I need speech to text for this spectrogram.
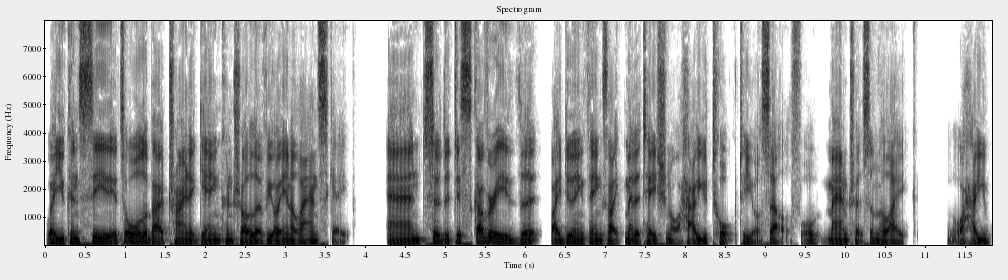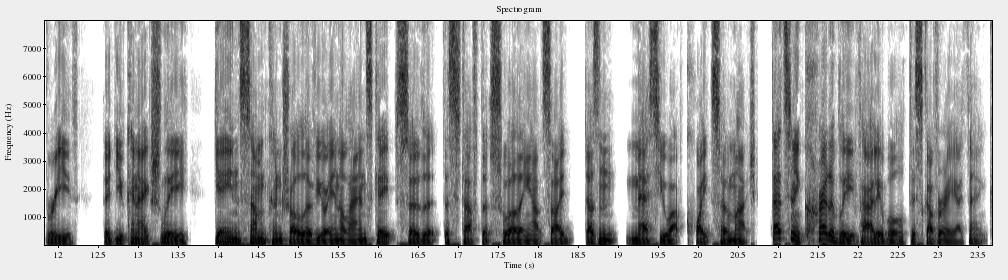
where you can see it's all about trying to gain control over your inner landscape. And so the discovery that by doing things like meditation or how you talk to yourself or mantras and the like, or how you breathe, that you can actually gain some control over your inner landscape so that the stuff that's swirling outside doesn't mess you up quite so much. That's an incredibly valuable discovery, I think.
